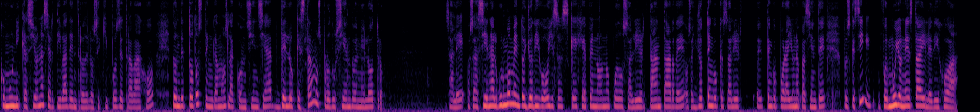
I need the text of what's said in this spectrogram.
comunicación asertiva dentro de los equipos de trabajo, donde todos tengamos la conciencia de lo que estamos produciendo en el otro. ¿Sale? O sea, si en algún momento yo digo, oye, ¿sabes qué, jefe? No, no puedo salir tan tarde. O sea, yo tengo que salir eh, tengo por ahí una paciente, pues que sí, fue muy honesta y le dijo a,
